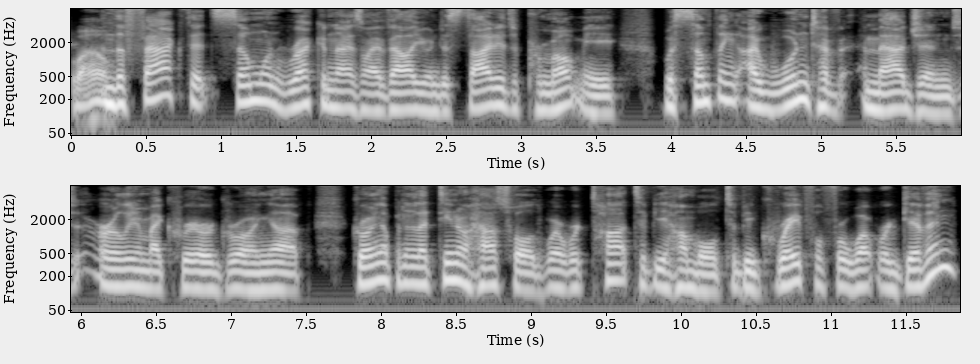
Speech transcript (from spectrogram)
Wow. And the fact that someone recognized my value and decided to promote me was something I wouldn't have imagined earlier in my career growing up. Growing up in a Latino household where we're taught to be humble, to be grateful for what we're given,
